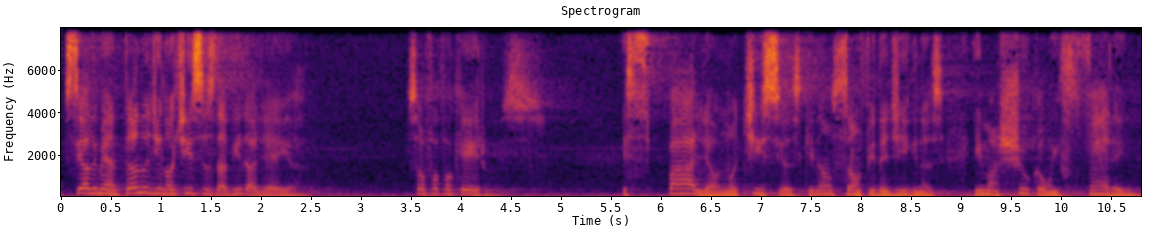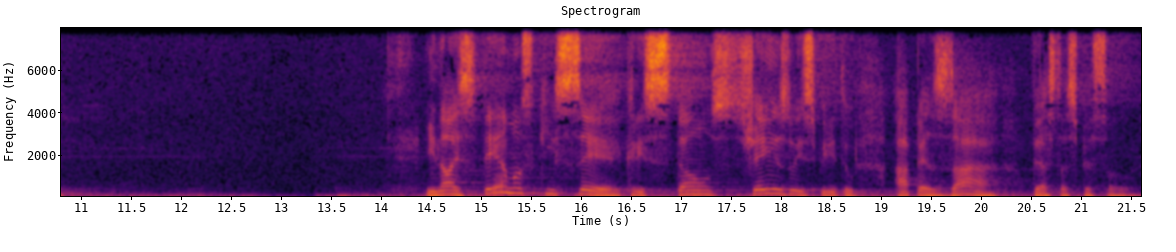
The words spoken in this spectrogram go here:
se alimentando de notícias da vida alheia, são fofoqueiros, espalham notícias que não são fidedignas e machucam e ferem E nós temos que ser cristãos cheios do Espírito, apesar destas pessoas.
